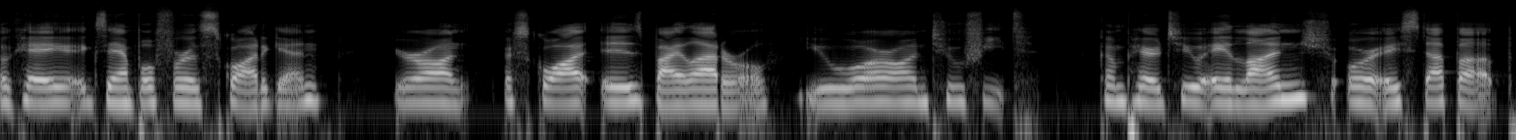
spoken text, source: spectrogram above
okay, example for a squat again. You're on a squat is bilateral. You are on two feet compared to a lunge or a step up,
